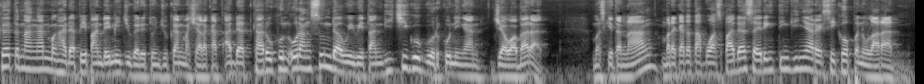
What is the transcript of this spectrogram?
Ketenangan menghadapi pandemi juga ditunjukkan masyarakat adat Karuhun Urang Sunda Wiwitan di Cigugur, Kuningan, Jawa Barat. Meski tenang, mereka tetap waspada seiring tingginya resiko penularan.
